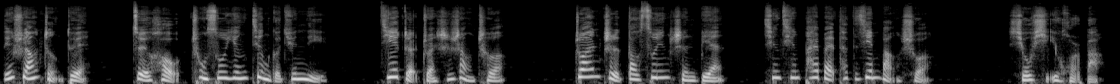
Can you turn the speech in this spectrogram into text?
林舒扬整队。最后，冲苏英敬了个军礼，接着转身上车。庄安志到苏英身边，轻轻拍拍她的肩膀，说：“休息一会儿吧。”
